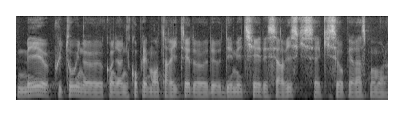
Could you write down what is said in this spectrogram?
mais euh, plutôt une, dire, une complémentarité de, des métiers et des services qui s'est, qui s'est opéré à ce moment-là.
